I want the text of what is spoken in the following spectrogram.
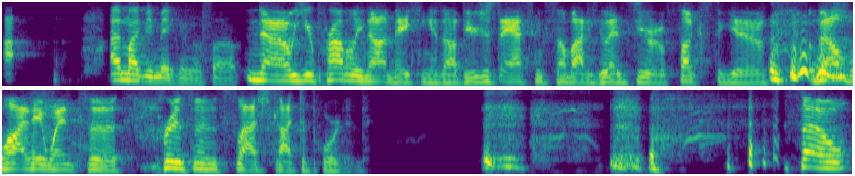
I, I might be making this up. No, you're probably not making it up. You're just asking somebody who has zero fucks to give about why they went to prison slash got deported. So,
